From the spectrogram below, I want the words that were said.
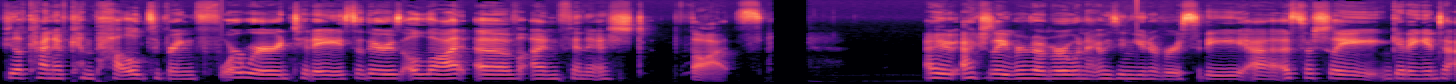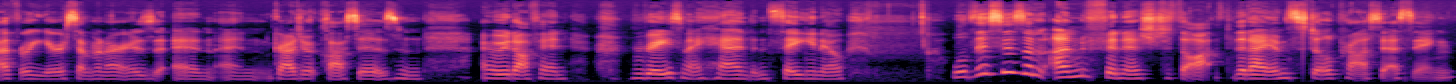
feel kind of compelled to bring forward today. So there's a lot of unfinished thoughts. I actually remember when I was in university, uh, especially getting into upper year seminars and, and graduate classes, and I would often raise my hand and say, you know, well, this is an unfinished thought that I am still processing.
